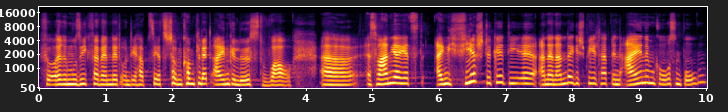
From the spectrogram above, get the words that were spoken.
für eure Musik verwendet und ihr habt es jetzt schon komplett eingelöst. Wow. Äh, es waren ja jetzt eigentlich vier Stücke, die ihr aneinander gespielt habt in einem großen Bogen.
